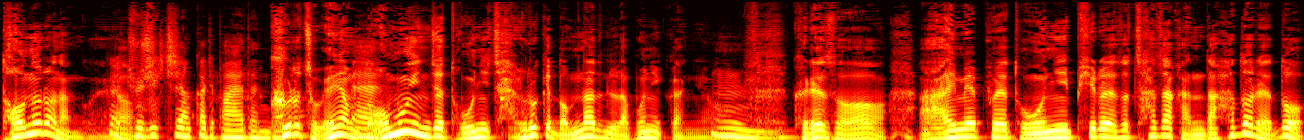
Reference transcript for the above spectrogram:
더 늘어난 거예요. 그러니까 주식시장까지 봐야 된다. 그렇죠. 왜냐하면 네. 너무 이제 돈이 자유롭게 넘나들다 보니까요. 음. 그래서 IMF에 돈이 필요해서 찾아간다 하더라도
